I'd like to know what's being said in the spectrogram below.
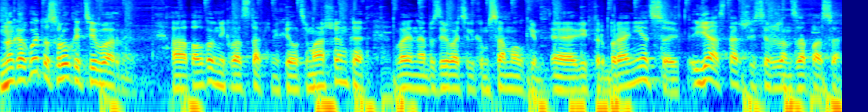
на какой-то срок идти в армию? А, Полковник в отставке Михаил Тимошенко, военный обозреватель комсомолки э, Виктор Баранец, я старший сержант запаса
